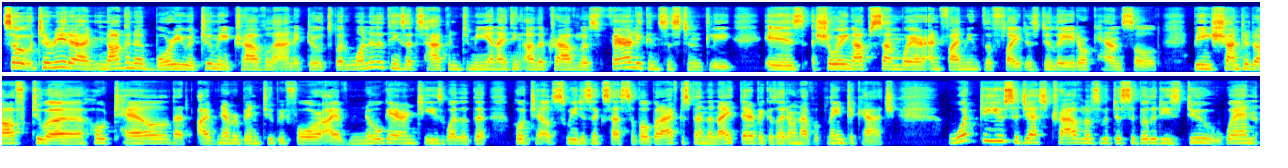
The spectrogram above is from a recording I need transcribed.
So, Tarita, I'm not going to bore you with too many travel anecdotes, but one of the things that's happened to me, and I think other travelers fairly consistently, is showing up somewhere and finding the flight is delayed or canceled, being shunted off to a hotel that I've never been to before. I have no guarantees whether the hotel suite is accessible, but I have to spend the night there because I don't have a plane to catch. What do you suggest travelers with disabilities do when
